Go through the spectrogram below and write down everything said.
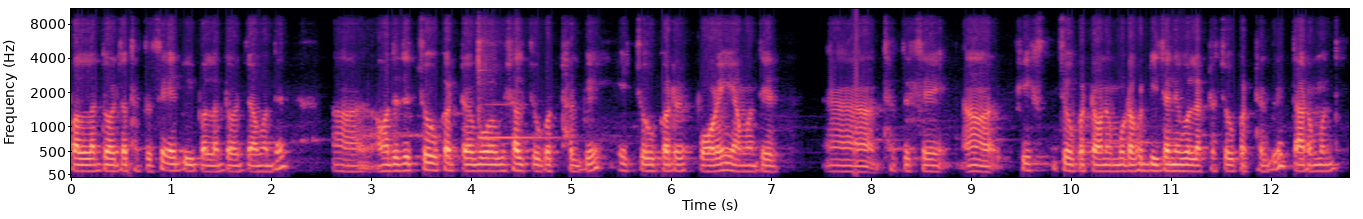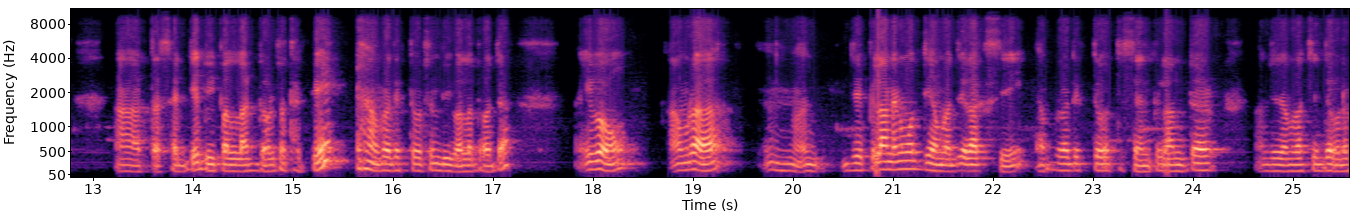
পাল্লার দরজা থাকতেছে। এই দুই পাল্লার দরজা আমাদের আমাদের যে চৌকাটটা বড় বিশাল চৌকাট থাকবে। এই চৌকাটের পরেই আমাদের থাকতেছে ফিক্স চৌকাটটা অনেক মোটামুটি ডিজাইনেবল একটা চৌকাট থাকবে। তার মধ্যে তার সাইড দিয়ে দুই পাল্লার দরজা থাকবে। আমরা দেখতে পাচ্ছেন দুই পাল্লার দরজা। এবং আমরা যে প্ল্যানের মধ্যে আমরা যে রাখছি, আপনারা দেখতে পাচ্ছেন প্ল্যানটার যে আমরা চিন্তা ভাবনা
